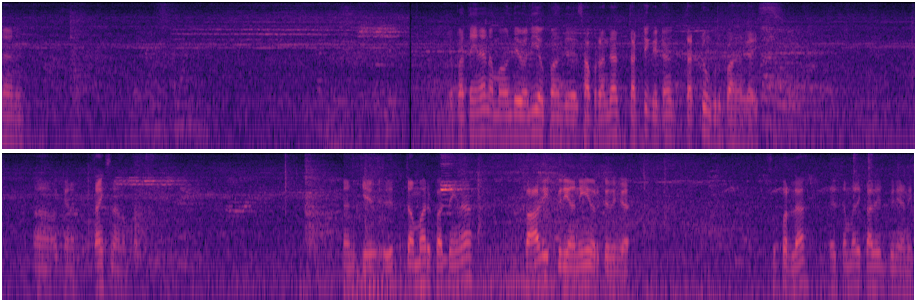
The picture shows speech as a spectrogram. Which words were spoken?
நான் இங்கே பார்த்தீங்கன்னா நம்ம வந்து வெளியே உட்காந்து சாப்பிட்றதா தட்டு கேட்டால் தட்டும் கொடுப்பாங்க கைஸ் ஆ ஓகேண்ணா தேங்க்ஸ்ண்ணா நம்ம. எனக்கு எடுத்த மாதிரி பார்த்தீங்கன்னா காலிட் பிரியாணியும் இருக்குதுங்க. சூப்பரில் ஏற்ற மாதிரி காலிட் பிரியாணி.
